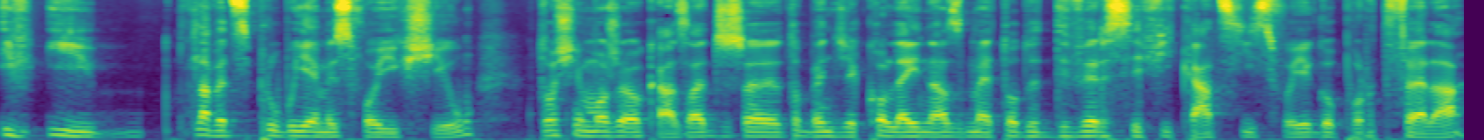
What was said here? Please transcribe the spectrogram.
i, i nawet spróbujemy swoich sił, to się może okazać, że to będzie kolejna z metod dywersyfikacji swojego portfela,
